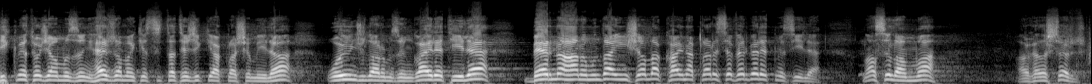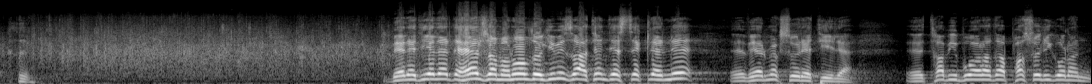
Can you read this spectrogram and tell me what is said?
Hikmet hocamızın her zamanki stratejik yaklaşımıyla oyuncularımızın gayretiyle Berna Hanım'ın da inşallah kaynakları seferber etmesiyle. Nasıl ama arkadaşlar Belediyelerde her zaman olduğu gibi zaten desteklerini e, vermek suretiyle. E, Tabi bu arada Pasolik olan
